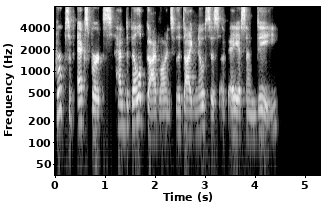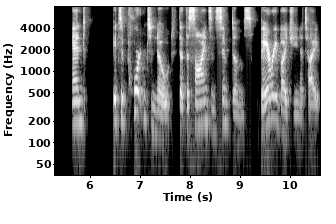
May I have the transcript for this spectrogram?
Groups of experts have developed guidelines for the diagnosis of ASMD. And it's important to note that the signs and symptoms vary by genotype,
